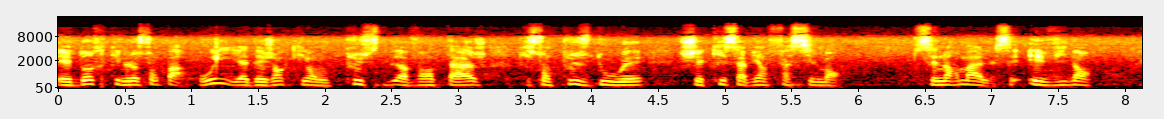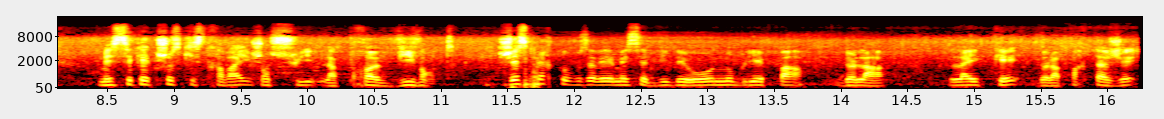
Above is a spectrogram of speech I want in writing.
et d'autres qui ne le sont pas. Oui, il y a des gens qui ont plus d'avantages, qui sont plus doués, chez qui ça vient facilement. C'est normal, c'est évident. Mais c'est quelque chose qui se travaille, j'en suis la preuve vivante. J'espère que vous avez aimé cette vidéo. N'oubliez pas de la liker, de la partager.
